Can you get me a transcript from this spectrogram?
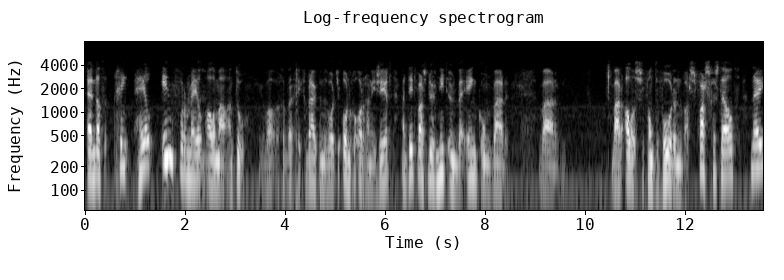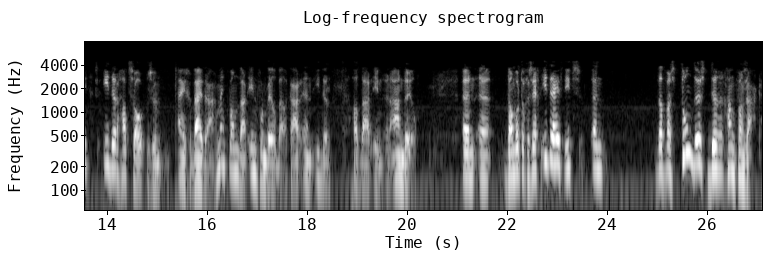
En dat ging heel informeel allemaal aan toe. Ik gebruikte het woordje ongeorganiseerd, maar dit was dus niet een bijeenkomst waar waar, waar alles van tevoren was vastgesteld. Nee, ieder had zo zijn eigen bijdrage. Men kwam daar informeel bij elkaar en ieder had daarin een aandeel. En uh, dan wordt er gezegd, ieder heeft iets. En dat was toen dus de gang van zaken.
